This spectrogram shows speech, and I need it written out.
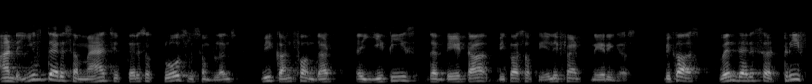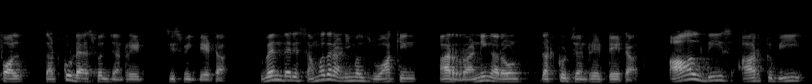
and if there is a match, if there is a close resemblance, we confirm that it is the data because of elephant nearing us. Because when there is a tree fall, that could as well generate seismic data. When there is some other animals walking or running around, that could generate data. All these are to be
